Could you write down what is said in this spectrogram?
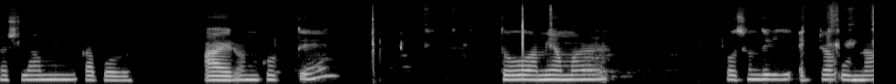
আসলাম কাপড় আয়রন করতে। তো আমি আমার পছন্দেরই একটা ওড়না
